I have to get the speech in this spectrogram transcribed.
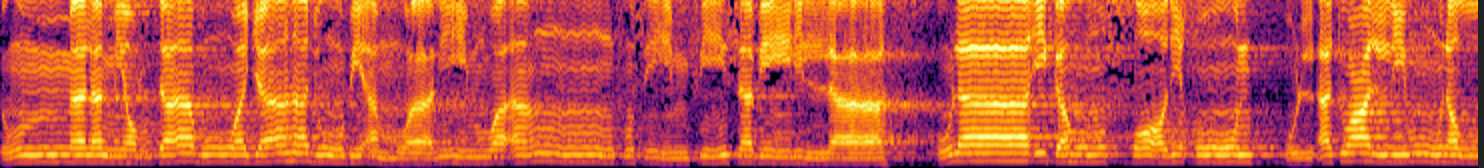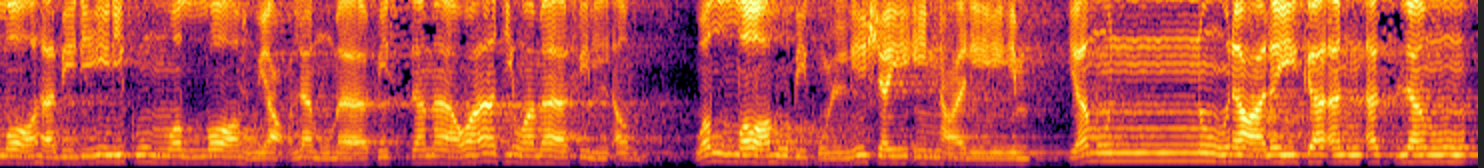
ثم لم يرتابوا وجاهدوا بأموالهم وأنفسهم في سبيل الله. أولئك هم الصادقون. قل أتعلمون الله بدينكم والله يعلم ما في السماوات وما في الأرض. والله بكل شيء عليم. يمنون عليك أن أسلموا.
